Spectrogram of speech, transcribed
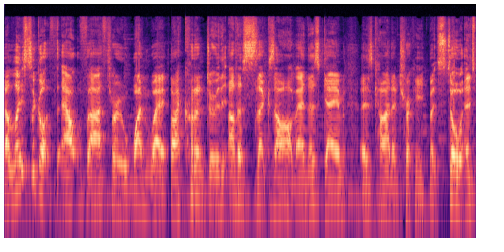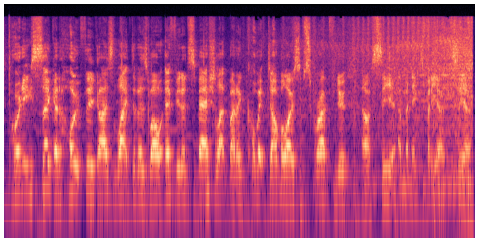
at least I got out uh, through one way, but I couldn't do the other six. Oh, man, this game is kind of tricky, but still, it's pretty sick, and hopefully you guys liked it as well. If you did, smash that button, comment down below, subscribe if you're new, and I'll see you in my next video. See ya.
